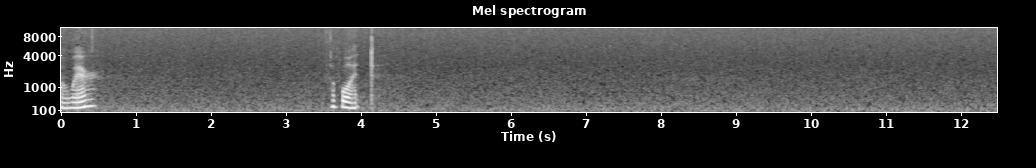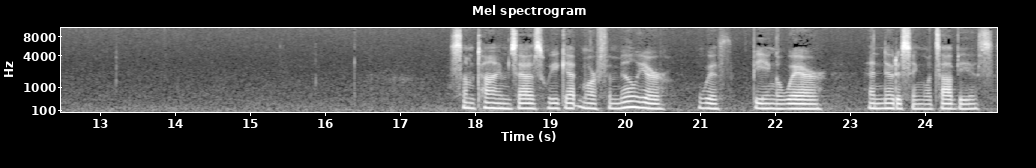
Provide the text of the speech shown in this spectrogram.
aware of what? Sometimes, as we get more familiar with being aware and noticing what's obvious,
